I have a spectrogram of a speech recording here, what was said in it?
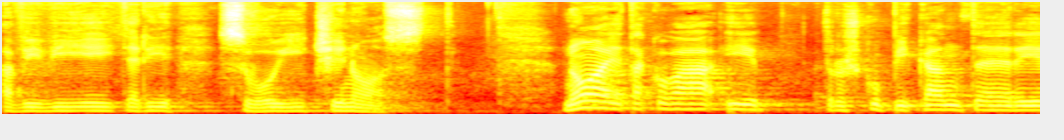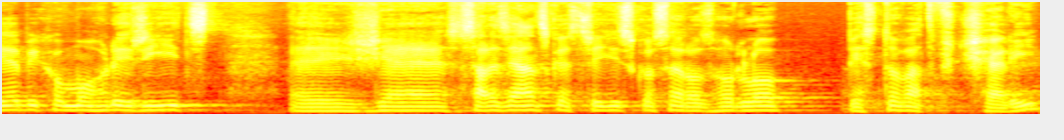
a vyvíjejí tedy svoji činnost. No a je taková i trošku pikantérie, bychom mohli říct, eh, že Salesiánské středisko se rozhodlo pěstovat včely,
